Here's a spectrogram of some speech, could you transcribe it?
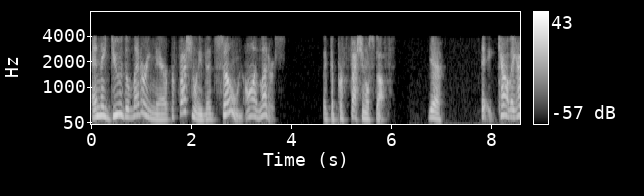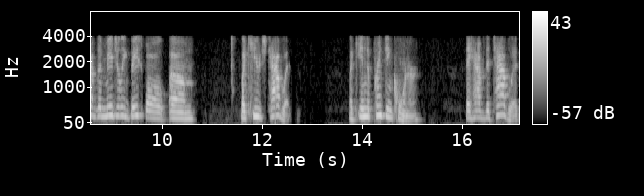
and they do the lettering there professionally that's sewn on letters. Like the professional stuff. Yeah. They, Cal, they have the Major League Baseball um like huge tablet. Like in the printing corner, they have the tablet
